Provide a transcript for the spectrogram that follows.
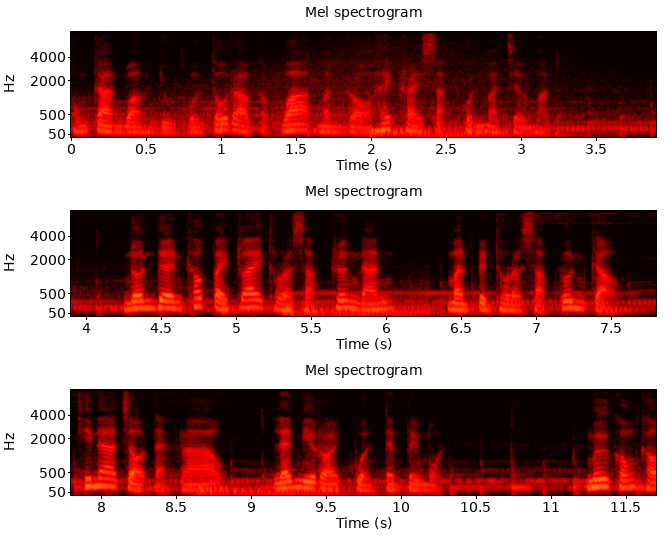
ของการวางอยู่บนโต๊ะราวกับว่ามันรอให้ใครสักคนมาเจอมันนนเดินเข้าไปใกล้โทรศัพท์เครื่องนั้น มันเป็นโทรศัพท์รุ่นเก่า ที่หน้าจอแตกร้าว และมีรอยข่วนเต็มไปหมด มือของเขา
